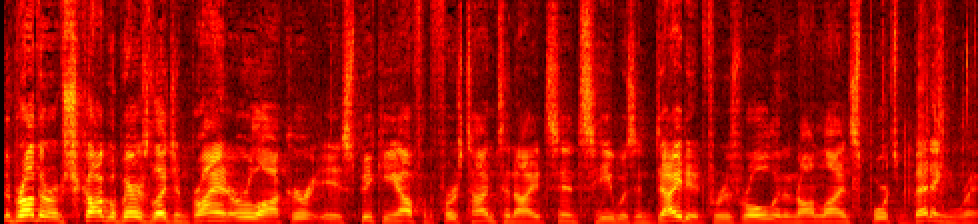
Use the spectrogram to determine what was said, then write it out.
The brother of Chicago Bears legend Brian Urlacher is speaking out for the first time tonight since he was indicted for his role in an online sports betting ring.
